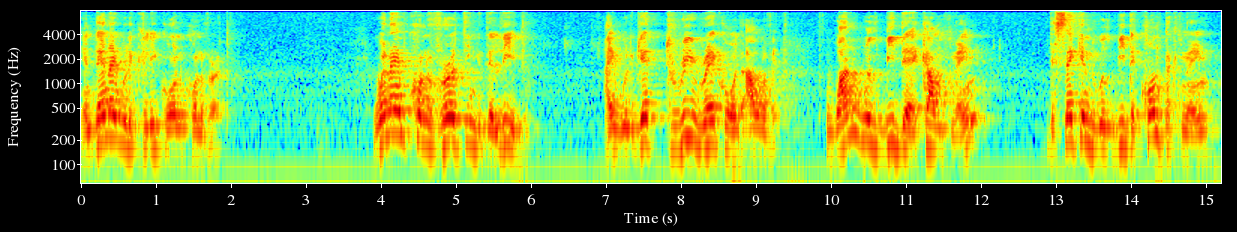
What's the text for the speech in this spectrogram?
And then I will click on convert. When I'm converting the lead, I will get three records out of it. One will be the account name, the second will be the contact name,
